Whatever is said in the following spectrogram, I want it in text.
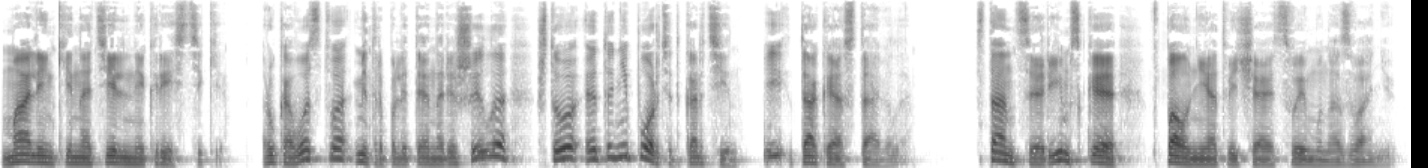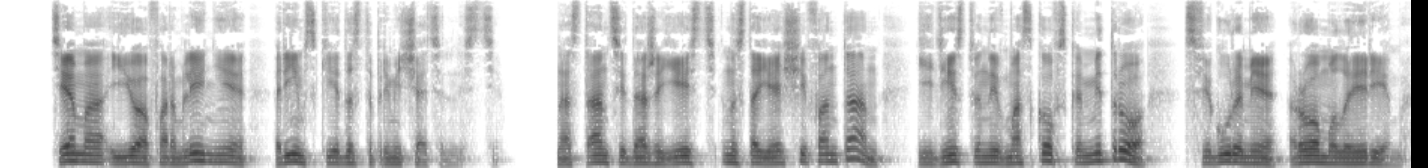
маленькие нательные крестики. Руководство метрополитена решило, что это не портит картин, и так и оставило. Станция Римская вполне отвечает своему названию. Тема ее оформления – римские достопримечательности. На станции даже есть настоящий фонтан, единственный в московском метро, с фигурами Ромула и Рема.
